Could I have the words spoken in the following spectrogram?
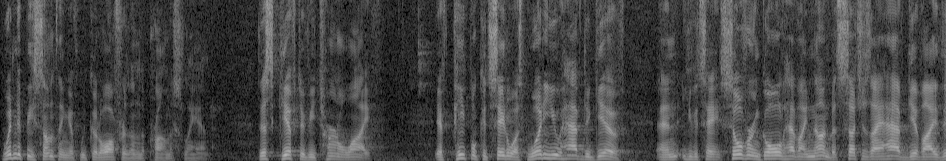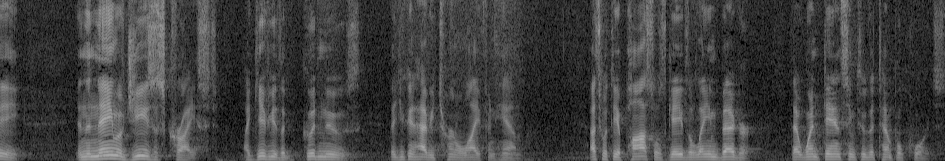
Wouldn't it be something if we could offer them the promised land? This gift of eternal life. If people could say to us, What do you have to give? And you could say, Silver and gold have I none, but such as I have give I thee. In the name of Jesus Christ, I give you the good news that you can have eternal life in Him. That's what the apostles gave the lame beggar that went dancing through the temple courts.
